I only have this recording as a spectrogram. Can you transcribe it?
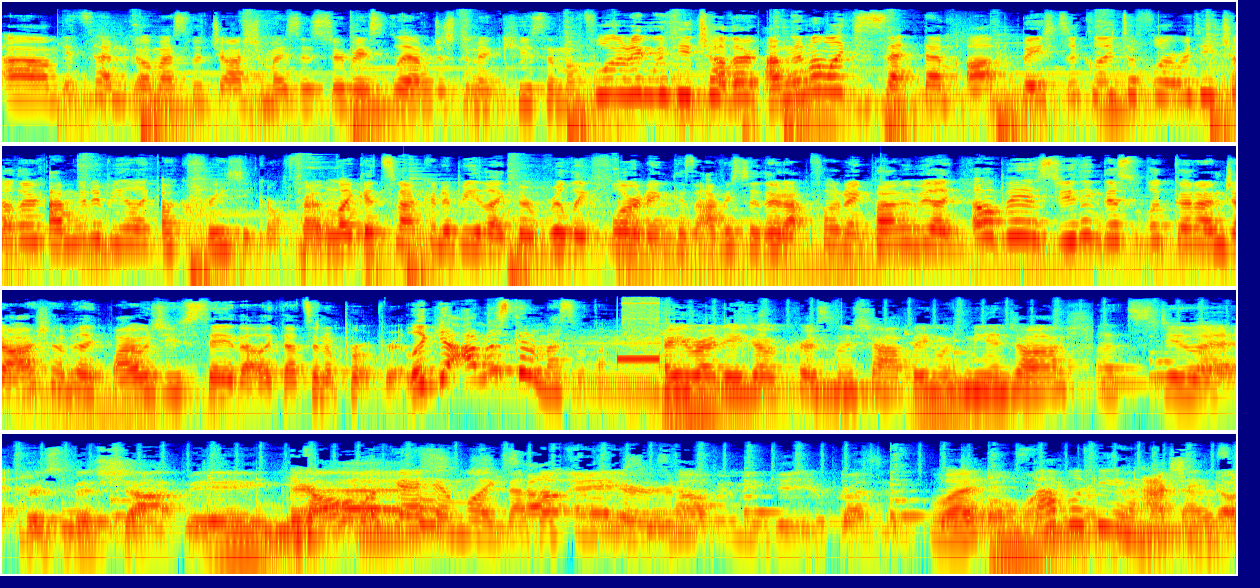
um, it's time to go mess with Josh and my sister. Basically, I'm just gonna accuse them of flirting with each other. I'm gonna like set them up basically to flirt with each other. I'm gonna be like a crazy girlfriend. Like it's not gonna be like they're really flirting because obviously they're not flirting. But I'm gonna be like, oh, Biz, do you think this would look good on Josh? I'll be like, why would you say that? Like that's inappropriate. Like yeah, I'm just gonna mess with them. Are you ready to go Christmas shopping with me and Josh? Let's do it. Christmas shopping. Don't look at him like She's that. That's hey, weird. She's helping me get your present. What? Well, Stop of your looking at me like. Actually, that. no,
